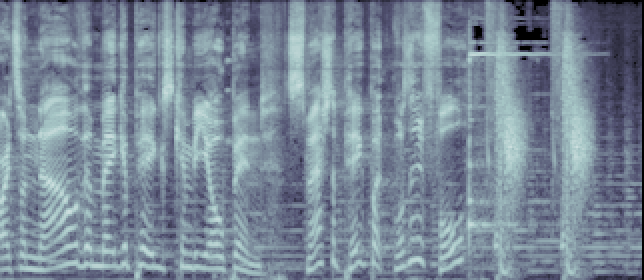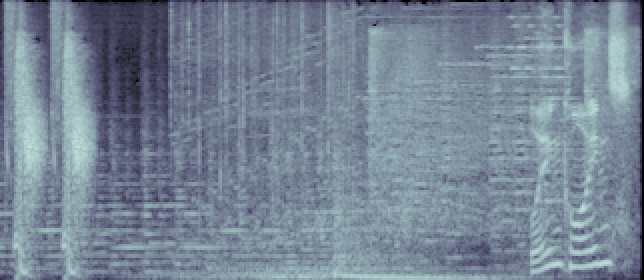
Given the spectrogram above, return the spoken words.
All right, so now the Mega Pigs can be opened. Smash the pig, but wasn't it full? Bling coins.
